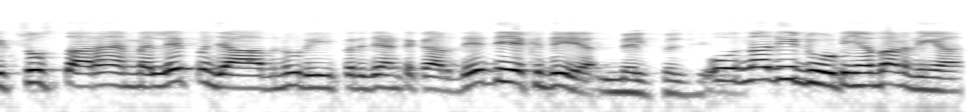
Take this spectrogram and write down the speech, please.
117 ਐਮਐਲਏ ਪੰਜਾਬ ਨੂੰ ਰਿਪਰੈਜ਼ੈਂਟ ਕਰਦੇ ਦੇਖਦੇ ਆ। ਬਿਲਕੁਲ ਜੀ। ਉਹਨਾਂ ਦੀ ਡਿਊਟੀਆਂ ਬਣਦੀਆਂ।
